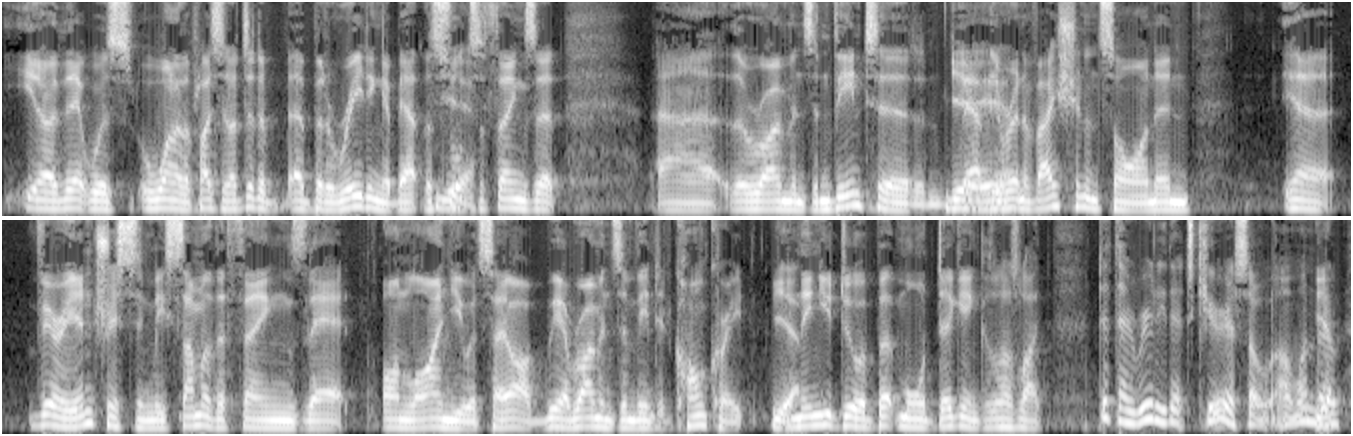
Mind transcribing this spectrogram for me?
you know that was one of the places I did a, a bit of reading about the sorts Yeah. of things that uh, the Romans invented and Yeah, about their yeah. innovation and so on. And yeah, very interestingly, some of the things that online you would say, oh, yeah, Romans invented concrete. Yeah. And then you do a bit more digging because I was like, did they really? That's curious. I, I wonder Yeah.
